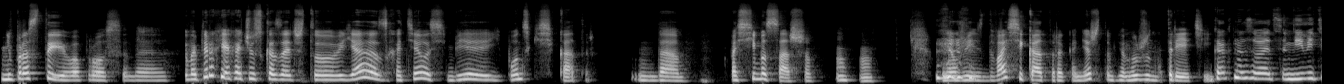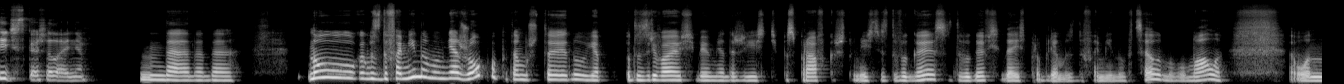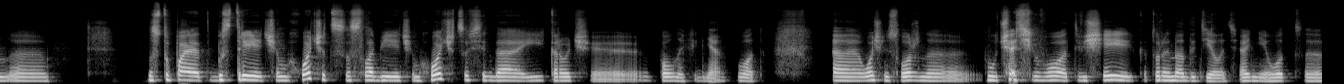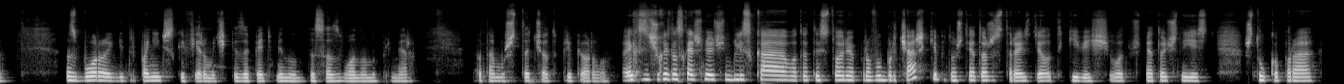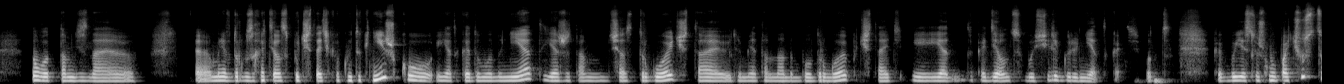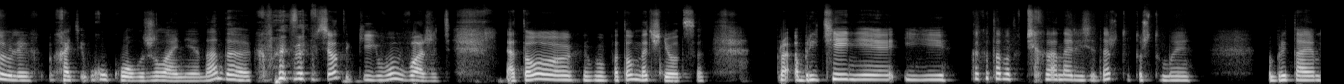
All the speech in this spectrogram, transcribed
Непростые вопросы, да. Во-первых, я хочу сказать, что я захотела себе японский секатор. Да. Спасибо, Саша. Угу. У меня уже есть два секатора, конечно, мне нужен третий. Как называется? Миметическое желание. Да, да, да. Ну, как бы с дофамином у меня жопа, потому что, ну, я подозреваю себе, у меня даже есть типа справка, что у меня есть с СДВГ всегда есть проблемы с дофамином в целом, его мало. Он э, наступает быстрее, чем хочется, слабее, чем хочется всегда, и, короче, полная фигня. Вот. Э, очень сложно получать его от вещей, которые надо делать, а не от э, сбора гидропонической фермочки за пять минут до созвона, например потому что что-то приперло. Я, кстати, еще хотела сказать, что мне очень близка вот эта история про выбор чашки, потому что я тоже стараюсь делать такие вещи. Вот, у меня точно есть штука про, ну вот там, не знаю, э, мне вдруг захотелось почитать какую-то книжку, и я такая думаю, ну нет, я же там сейчас другое читаю, или мне там надо было другое почитать. И я такая делаю над собой усилие, говорю, нет, Кать, вот как бы если уж мы почувствовали хоть укол желания, надо как бы, все-таки его уважить, а то как бы, потом начнется про обретение и как это там в психоанализе, да, что то, что мы обретаем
